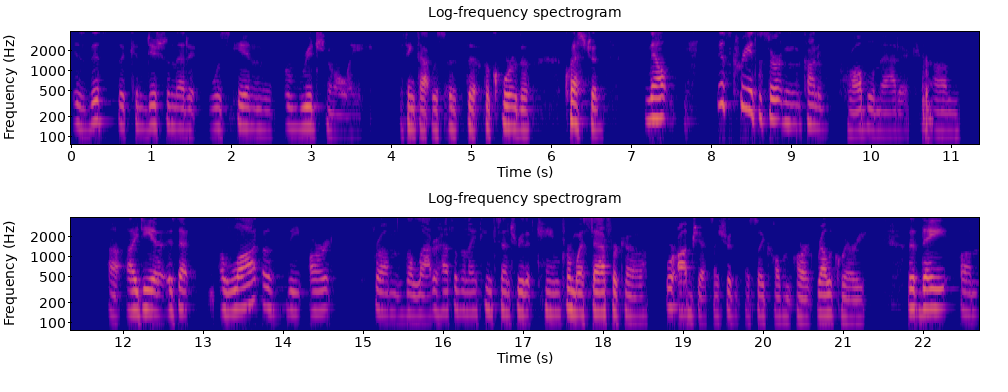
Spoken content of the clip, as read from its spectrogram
is this the condition that it was in originally? I think that was uh, the, the core of the question. Now, this creates a certain kind of problematic um, uh, idea is that a lot of the art from the latter half of the 19th century that came from West Africa, or objects, I shouldn't necessarily call them art, reliquary, that they um,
